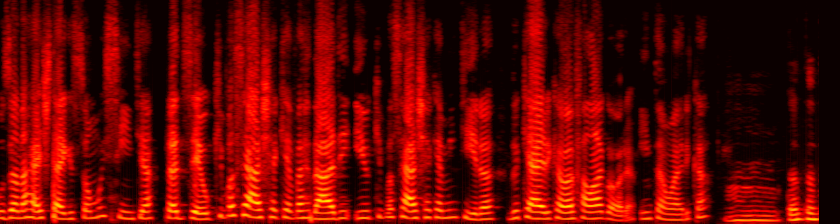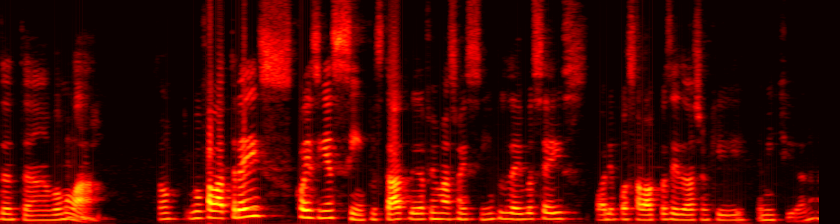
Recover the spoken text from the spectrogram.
usando a hashtag SomosCíntia, para dizer o que você acha que é verdade e o que você acha que é mentira do que a Erika vai falar agora. Então, Erika? Hum, tan, tan, tan, tan. Vamos lá. Então, vou falar três coisinhas simples, tá? Três afirmações simples, aí vocês podem postar lá o que vocês acham que é mentira, né?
